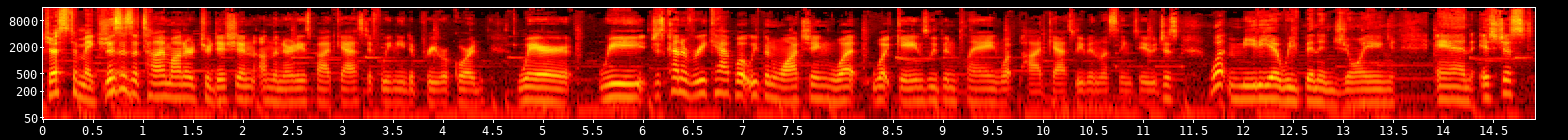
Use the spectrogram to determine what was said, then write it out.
just to make sure. This is a time honored tradition on the Nerdiest podcast if we need to pre record where we just kind of recap what we've been watching, what what games we've been playing, what podcasts we've been listening to, just what media we've been enjoying. And it's just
